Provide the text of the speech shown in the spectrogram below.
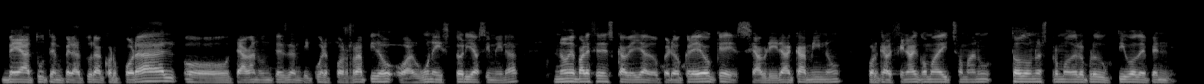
vea tu temperatura corporal o te hagan un test de anticuerpos rápido o alguna historia similar. No me parece descabellado, pero creo que se abrirá camino porque al final, como ha dicho Manu, todo nuestro modelo productivo depende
